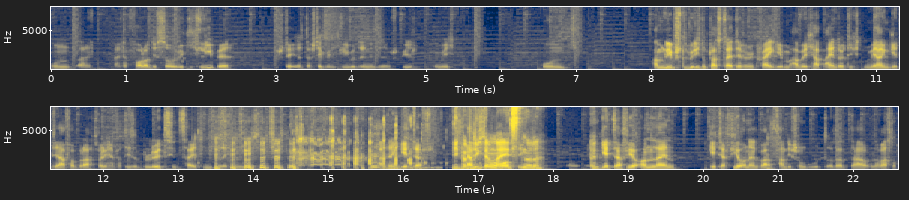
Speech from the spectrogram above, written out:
Und alter, Fallout ist so wirklich Liebe. Da steckt wirklich Liebe drin in diesem Spiel für mich. Und am liebsten würde ich den Platz 3 Devil May Cry geben, aber ich habe eindeutig mehr in GTA verbracht, weil ich einfach diese Blödsinnzeiten mitrechnen muss. also in GTA, Die verfliegt so am meisten, oder? In GTA 4 Online, GTA 4 Online war, fand ich schon gut. Oder da, da war es noch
